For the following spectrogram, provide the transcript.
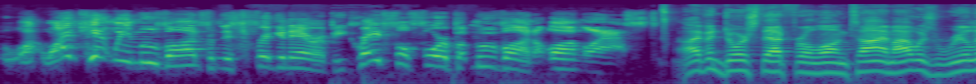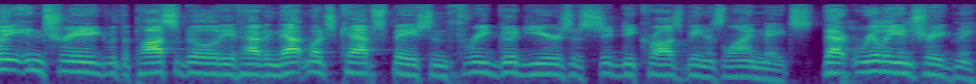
why, why can't we move on from this friggin' era? Be grateful for it, but move on at long last. I've endorsed that for a long time. I was really intrigued with the possibility of having that much cap space and three good years of Sidney Crosby and his line mates. That really intrigued me.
